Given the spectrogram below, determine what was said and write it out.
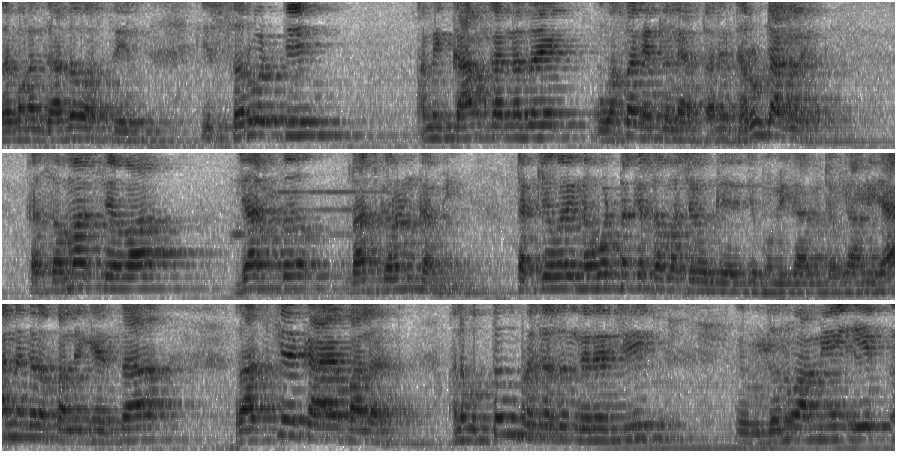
रमाकांत जाधव असतील ही सर्व टीम आम्ही काम करण्याचा एक वसा घेतलेला आहे आणि ठरवून टाकलं आहे का समाजसेवा जास्त राजकारण कमी. टक्केवारी नव्वद टक्के समाजसेवा देण्याची भूमिका आम्ही ठेवली. आणि या नगरपालिकेचा राजकीय कायापालट आणि उत्तम प्रशासन देण्याची जणू आम्ही एक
